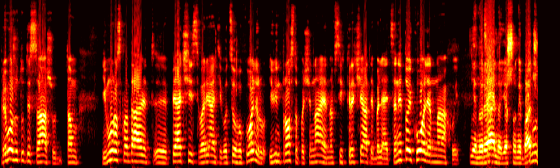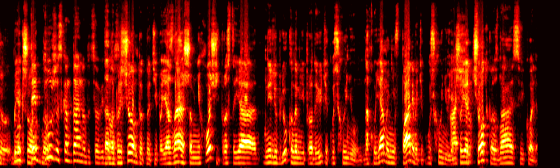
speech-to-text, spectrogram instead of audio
Привожу туди Сашу, там йому розкладають е, 5-6 варіантів оцього кольору, і він просто починає на всіх кричати: блядь, це не той колір, нахуй. Ні, ну реально, я що не бачу, ну, бо якщо. ти ну, дуже скандально до цього Та ну при чому тут? Ну, типу, я знаю, що мені хочуть, просто я не люблю, коли мені продають якусь хуйню. Нахуя мені впарювати якусь хуйню, А якщо що? я чітко знаю свій колір.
